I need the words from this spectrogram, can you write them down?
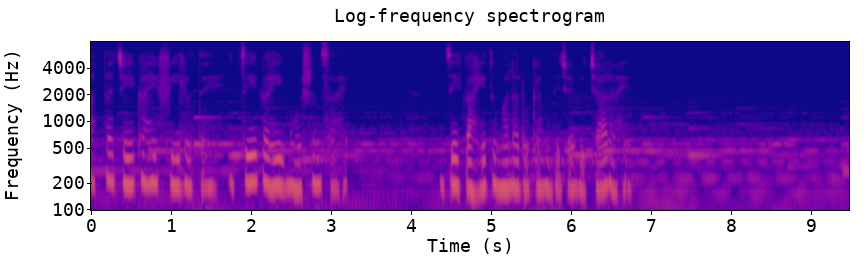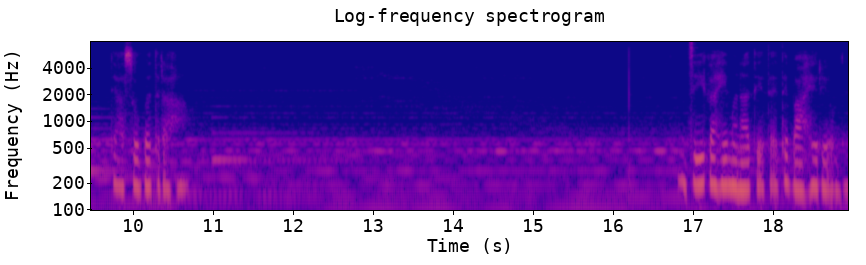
आता जे काही फील होते जे काही इमोशन्स आहेत जे काही तुम्हाला डोक्यामध्ये जे विचार आहेत त्यासोबत राहा. जे काही मनात येत आहे ते बाहेर येऊ दे.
